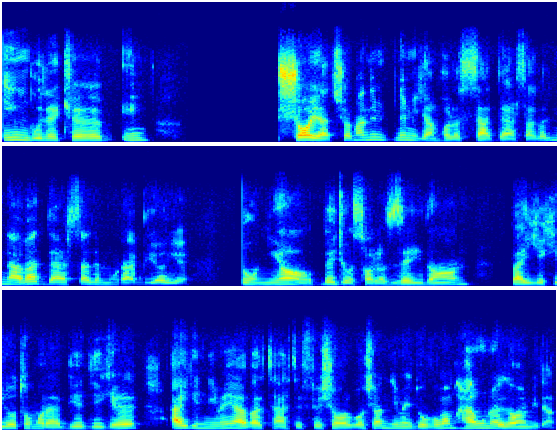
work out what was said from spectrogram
این بوده که این شاید شاید من نمیگم حالا 100 درصد ولی 90 درصد مربیای دنیا به جز حالا زیدان و یکی دو تا مربی دیگه اگه نیمه اول تحت فشار باشن نیمه دوم هم همون رو ادامه میدن.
